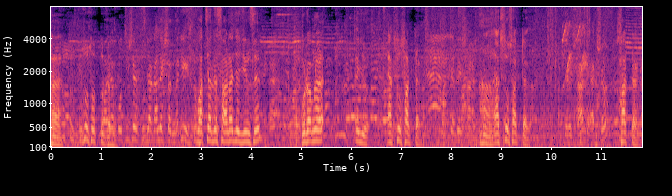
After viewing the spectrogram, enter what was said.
হ্যাঁ। দুশো সত্তর টাকা। পূজা কালেকশন নাকি? বাচ্চাদের শার্ট আছে জিন্সের। ওটা আপনার এই যে একশো ষাট টাকা। হ্যাঁ একশো ষাট টাকা। ষাট টাকা।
